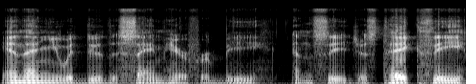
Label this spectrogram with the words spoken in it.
and then you would do the same here for B and C. Just take the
